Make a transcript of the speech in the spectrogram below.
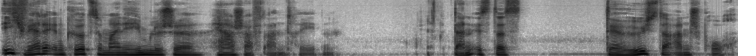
ich werde in Kürze meine himmlische Herrschaft antreten, dann ist das der höchste Anspruch,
